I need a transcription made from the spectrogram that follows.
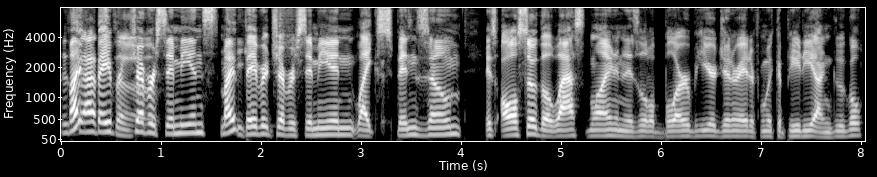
My favorite the- Trevor Siemian's my favorite Trevor Siemian like spin zone is also the last line in his little blurb here generated from Wikipedia on Google.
